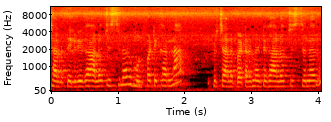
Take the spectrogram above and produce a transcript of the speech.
చాలా తెలివిగా ఆలోచిస్తున్నారు మునుపటి కన్నా ఇప్పుడు చాలా బెటర్మెంట్గా ఆలోచిస్తున్నారు.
